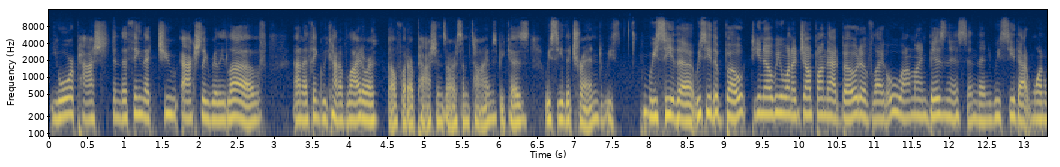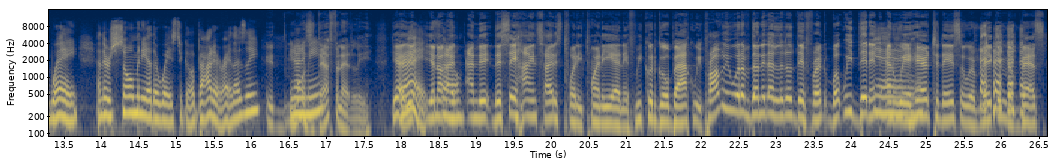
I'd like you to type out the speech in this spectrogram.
your passion the thing that you actually really love. And I think we kind of lie to ourselves what our passions are sometimes because we see the trend. We we see the we see the boat. You know, we want to jump on that boat of like, oh, online business, and then we see that one way. And there's so many other ways to go about it, right, Leslie? It, you know what I mean? Definitely. Yeah, right, you, you, know, so. and, and they, they, say hindsight is twenty twenty, and if we could go back, we probably would have done it a little different, but we didn't, yeah. and we're here today, so we're making the best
